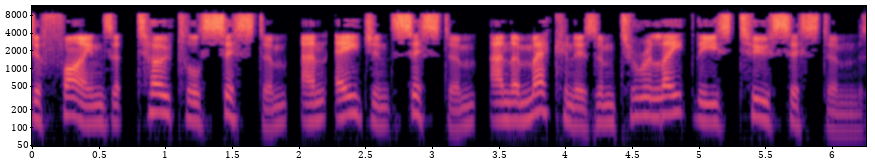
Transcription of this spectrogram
defines a total system, an agent system, and a mechanism to relate these two systems.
